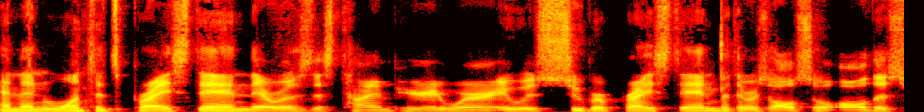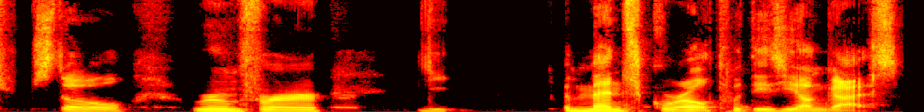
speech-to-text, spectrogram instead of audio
and then once it's priced in, there was this time period where it was super priced in, but there was also all this still room for immense growth with these young guys.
